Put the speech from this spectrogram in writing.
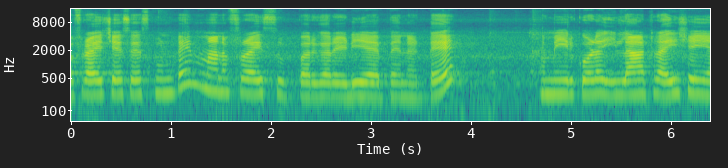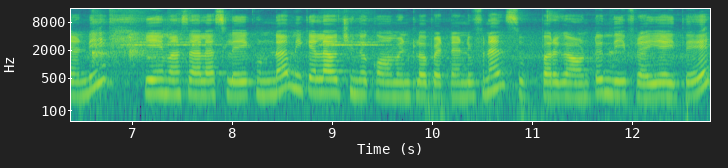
ఫ్రై చేసేసుకుంటే మన ఫ్రై సూపర్గా రెడీ అయిపోయినట్టే. మీరు కూడా ఇలా ట్రై చేయండి. ఏ మసాలాస్ లేకుండా మీకు ఎలా వచ్చిందో కామెంట్లో పెట్టండి ఫ్రెండ్స్. సూపర్గా ఉంటుంది ఈ ఫ్రై అయితే.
